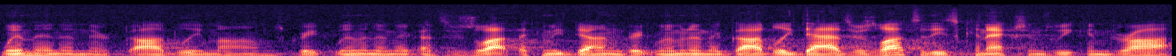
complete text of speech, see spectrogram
women and their godly moms, great women and their, there's a lot that can be done, great women and their godly dads. There's lots of these connections we can draw.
